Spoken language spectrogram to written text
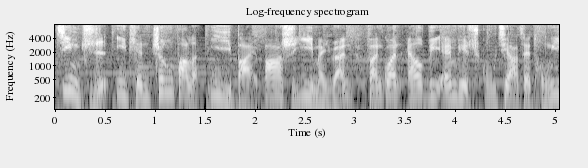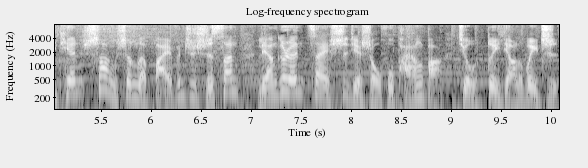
净值一天蒸发了一百八十亿美元。反观 LVMH 股价在同一天上升了百分之十三，两个人在世界首富排行榜就对调了位置。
